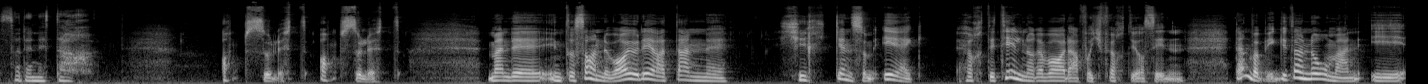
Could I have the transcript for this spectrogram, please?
Så det nytter? Absolutt. Absolutt. Men det interessante var jo det at den eh, kirken som jeg hørte til når jeg var der for 40 år siden, den var bygget av nordmenn i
